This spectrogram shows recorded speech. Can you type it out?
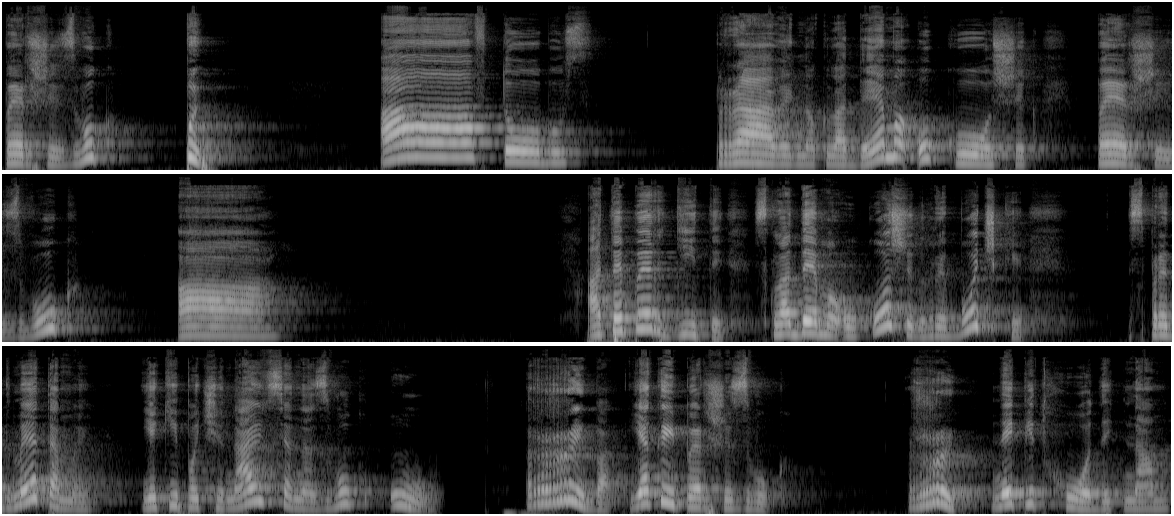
Перший звук П. Автобус. Правильно кладемо у кошик. Перший звук А. А тепер, діти, складемо у кошик грибочки з предметами, які починаються на звук У. Риба. Який перший звук? Р не підходить нам.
